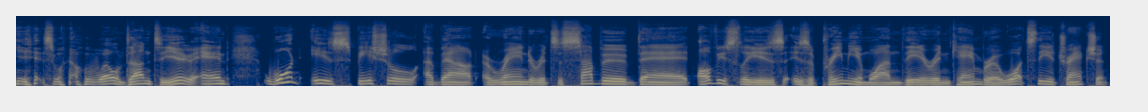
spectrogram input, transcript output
Yes, well, well done to you. And what is special about Aranda? It's a suburb that obviously is is a premium one there in Canberra. What's the attraction?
